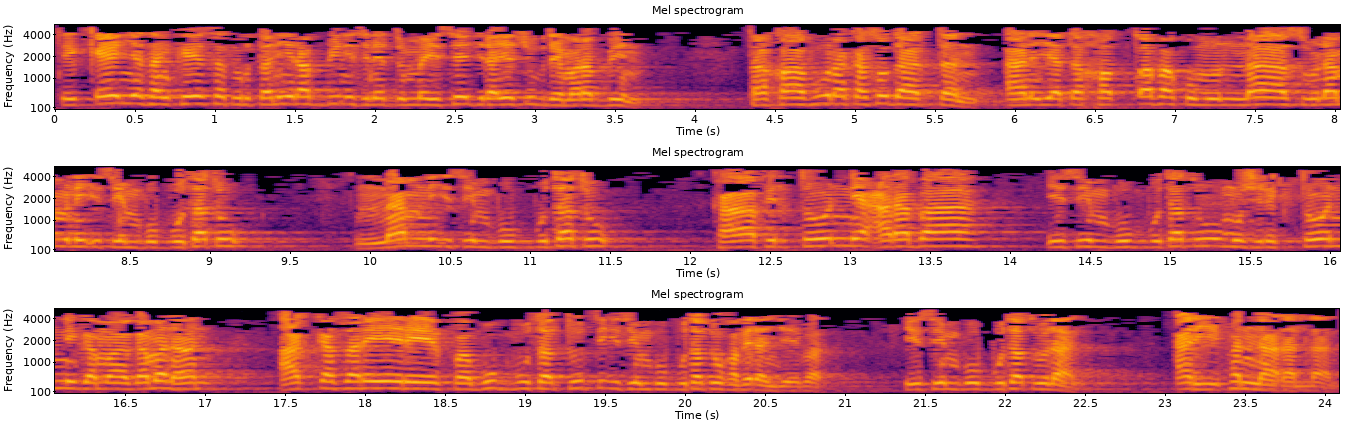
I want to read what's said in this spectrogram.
xiqqeenya san keessa turtanii rabbiin isin heddummeeysee jira jechuuf deema rabbiin takaafuuna ka sodaattan an yatakhaxafakum unnaasu namni isin bubbutatu namni isin bubbutatu kaafirtoonni carabaa isin bubbutatu mushriktoonni gamaa gamanaan akka saree reeffa bubbutattutti isin bubbutatu ka fedhan jee bara isin bubbutatu laal ariifannaadhaan laal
